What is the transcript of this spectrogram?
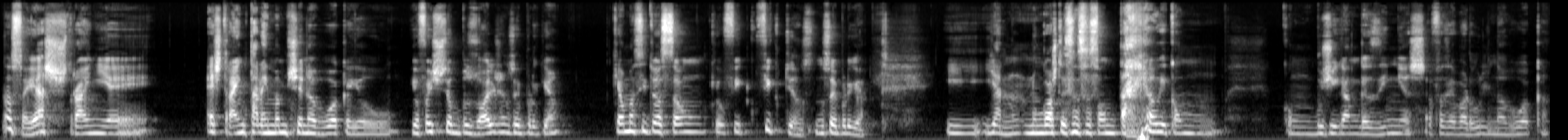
Não sei, acho estranho e é. É estranho estarem-me a mexer na boca. Eu, eu fecho sempre os olhos, não sei porquê. Que é uma situação que eu fico, fico tenso, não sei porquê. E, yeah, não, não gosto da sensação de estar ali com, com bugigangazinhas a fazer barulho na boca.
